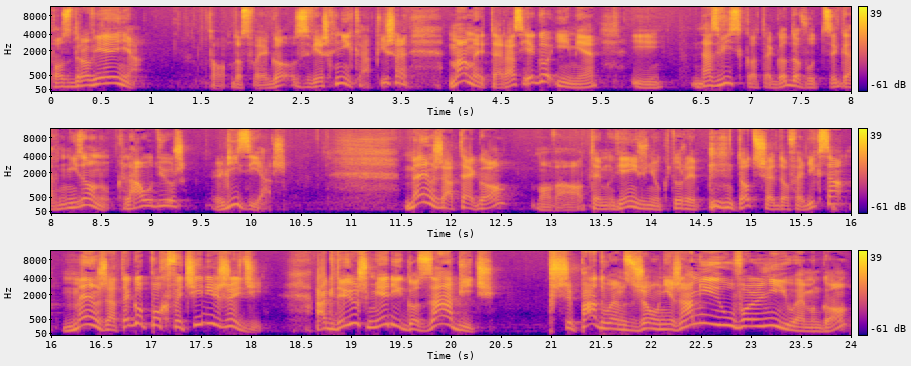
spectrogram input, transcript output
pozdrowienia. To do swojego zwierzchnika. Pisze, mamy teraz jego imię i nazwisko tego dowódcy garnizonu. Klaudiusz Lizjasz. Męża tego, mowa o tym więźniu, który dotrze do Feliksa, męża tego pochwycili Żydzi. A gdy już mieli go zabić, przypadłem z żołnierzami i uwolniłem go,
